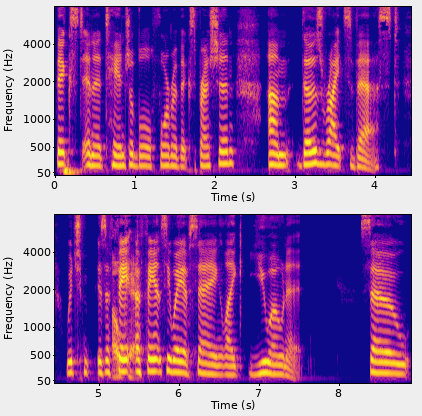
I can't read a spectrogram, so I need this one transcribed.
fixed in a tangible form of expression, um, those rights vest, which is a, fa- Okay. a fancy way of saying like you own it. So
